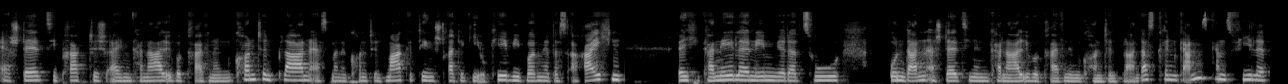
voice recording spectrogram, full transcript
erstellt sie praktisch einen kanalübergreifenden Contentplan, erstmal eine Content-Marketing-Strategie. Okay, wie wollen wir das erreichen? Welche Kanäle nehmen wir dazu? und dann erstellt sie einen kanalübergreifenden Contentplan. Das können ganz, ganz viele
